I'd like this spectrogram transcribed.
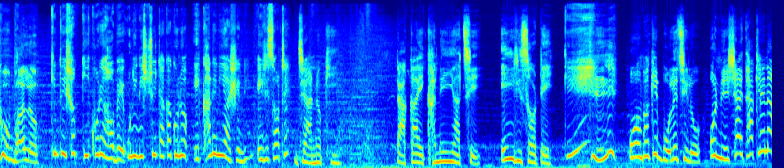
খুব ভালো। কিন্তু এসব কি করে হবে? উনি নিশ্চয়ই টাকাগুলো এখানে নিয়ে আসেননি এই রিসর্টে জানো কি? টাকা এখানেই আছে এই রিসর্টে কি? ও আমাকে বলেছিল ও নেশায় থাকলে না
